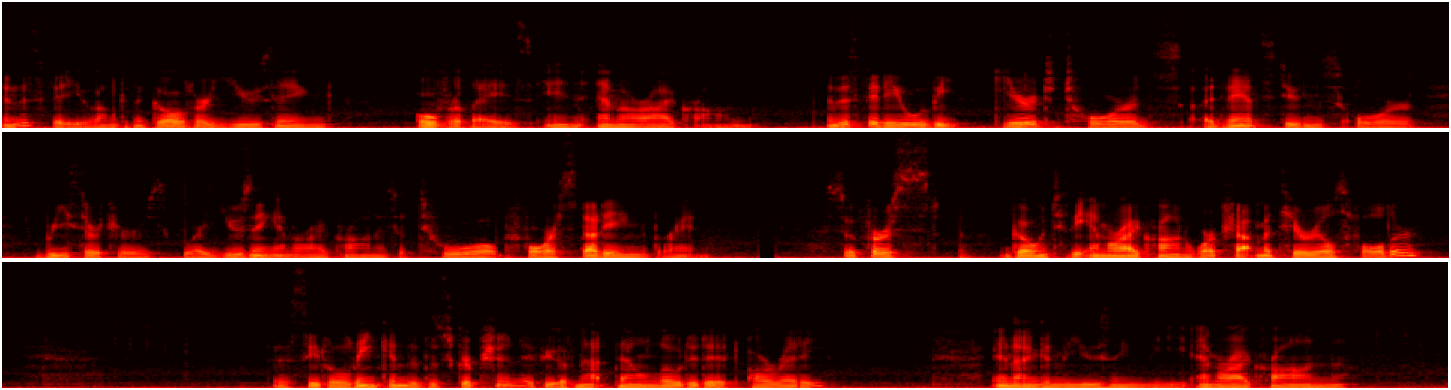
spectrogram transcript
In this video, I'm going to go over using overlays in MRIcron. And this video will be geared towards advanced students or researchers who are using MRIcron as a tool for studying the brain. So first, go into the MRIcron workshop materials folder. See the link in the description if you have not downloaded it already. And I'm going to be using the MRIcron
